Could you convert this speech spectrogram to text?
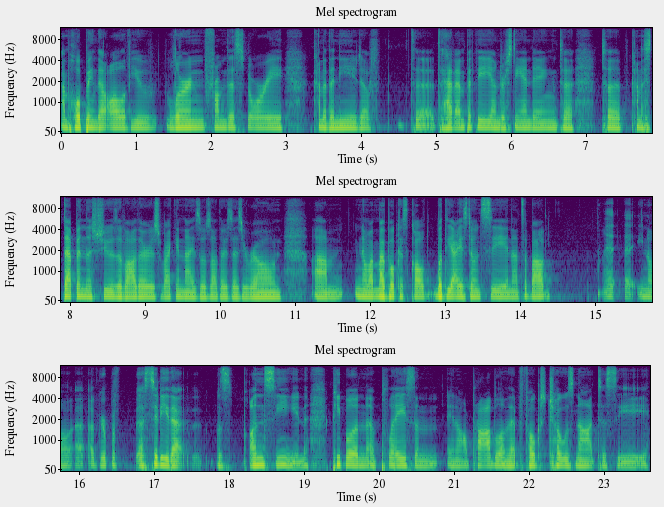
I'm hoping that all of you learn from this story kind of the need of to, to have empathy, understanding, to to kind of step in the shoes of others, recognize those others as your own. Um, you know, my, my book is called "What the Eyes Don't See," and that's about uh, you know a, a group of a city that was unseen, people in a place and know a problem that folks chose not to see.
